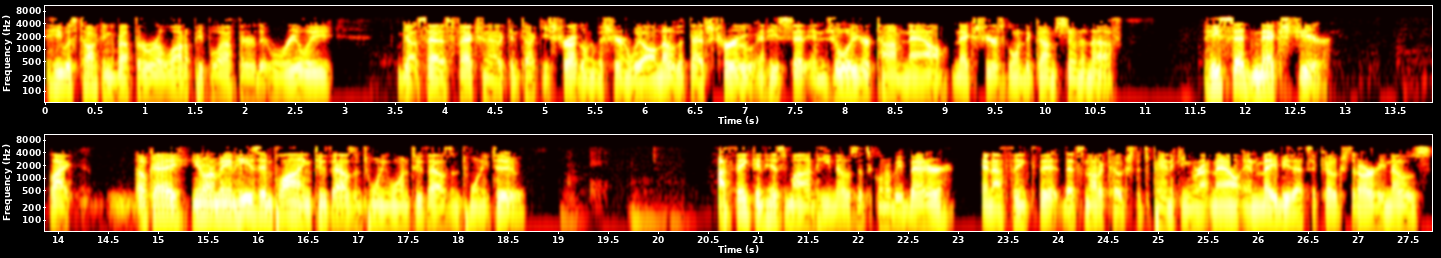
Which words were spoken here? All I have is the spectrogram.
he was talking about there were a lot of people out there that really got satisfaction out of Kentucky struggling this year, and we all know that that's true. And he said, "Enjoy your time now. Next year is going to come soon enough." He said next year. Like, okay, you know what I mean? He's implying 2021, 2022. I think in his mind he knows it's going to be better, and I think that that's not a coach that's panicking right now, and maybe that's a coach that already knows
